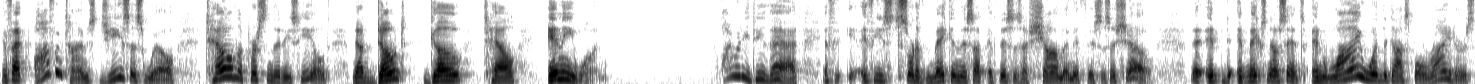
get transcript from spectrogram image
In fact, oftentimes Jesus will tell the person that he's healed, now don't go tell anyone. Why would he do that if, if he's sort of making this up, if this is a shaman, if this is a show? It, it, makes no sense. And why would the gospel writers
